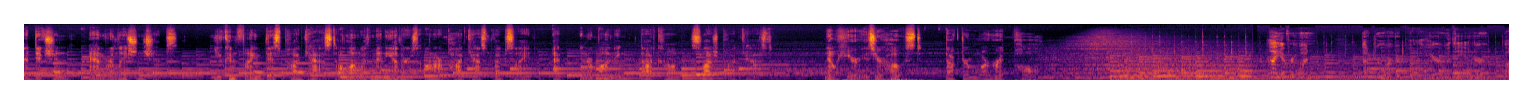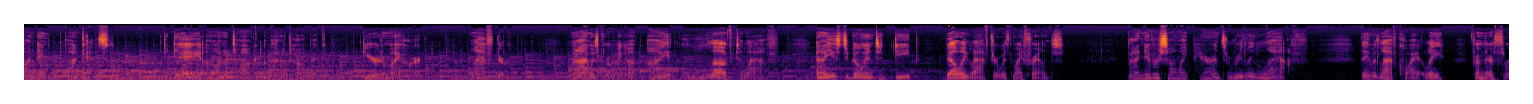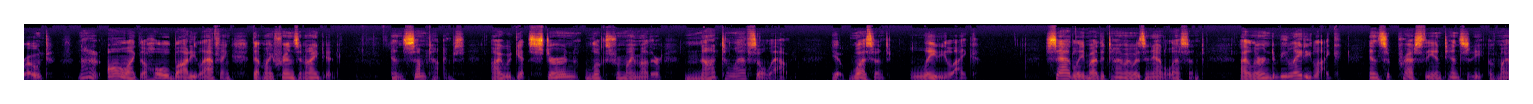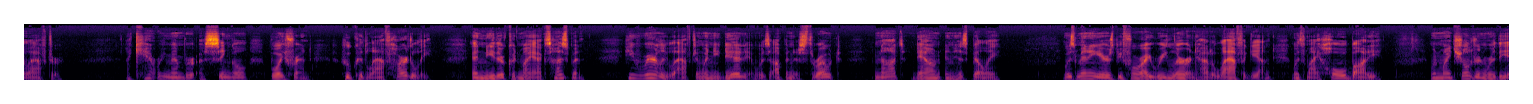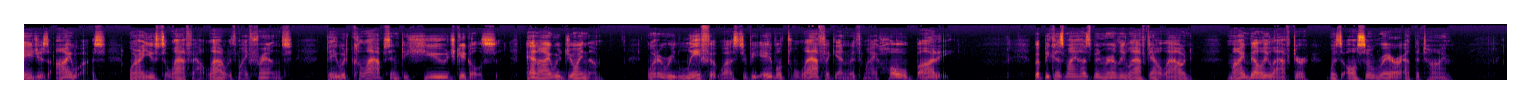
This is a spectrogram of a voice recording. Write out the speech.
addiction, and relationships. You can find this podcast along with many others on our podcast website at innerbonding.com slash podcast. Now here is your host, Dr. Margaret Paul. Hi, everyone. Dr. Margaret Paul here with the Inner Bonding Podcast. Today, I want to talk about a topic dear to my heart laughter. When I was growing up, I loved to laugh, and I used to go into deep belly laughter with my friends. But I never saw my parents really laugh. They would laugh quietly from their throat, not at all like the whole body laughing that my friends and I did. And sometimes I would get stern looks from my mother not to laugh so loud. It wasn't ladylike. Sadly, by the time I was an adolescent, I learned to be ladylike and suppress the intensity of my laughter. I can't remember a single boyfriend who could laugh heartily, and neither could my ex husband. He rarely laughed, and when he did, it was up in his throat, not down in his belly. It was many years before I relearned how to laugh again with my whole body. When my children were the ages I was, when I used to laugh out loud with my friends, they would collapse into huge giggles, and I would join them. What a relief it was to be able to laugh again with my whole body. But because my husband rarely laughed out loud, my belly laughter was also rare at the time.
